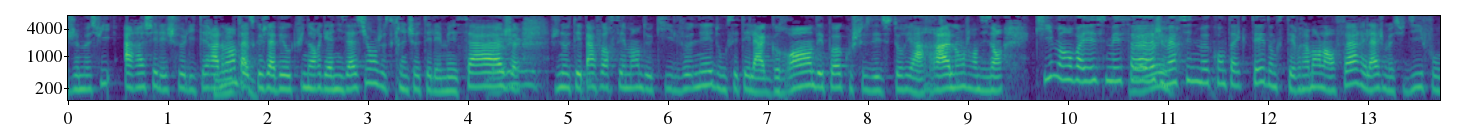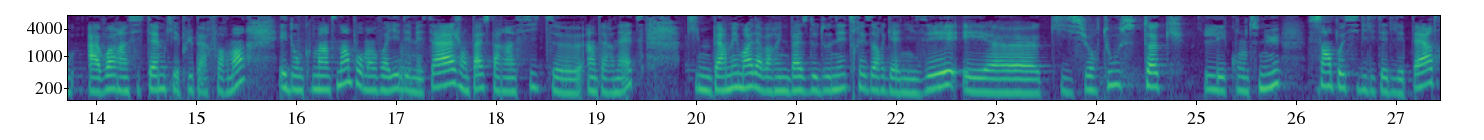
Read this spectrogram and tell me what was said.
je me suis arraché les cheveux littéralement parce que j'avais aucune organisation, je screenshotais les messages, oui, oui. je notais pas forcément de qui ils venaient, donc c'était la grande époque où je faisais des stories à rallonge en disant qui m'a envoyé ce message, Bah oui. merci de me contacter, donc c'était vraiment l'enfer. Et là je me suis dit il faut avoir un système qui est plus performant. Et donc maintenant pour m'envoyer des messages on passe par un site euh, internet qui me permet moi d'avoir une base de données très organisée et euh, qui surtout stocke les contenus sans possibilité de les perdre.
